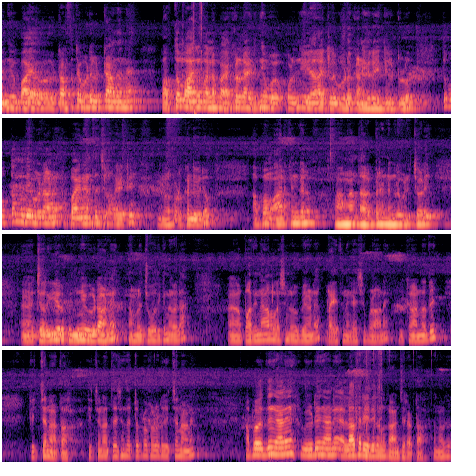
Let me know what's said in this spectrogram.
ഇനി ടെറസിട്ട വീട് കിട്ടുകയാണെങ്കിൽ തന്നെ പത്തും പതിനഞ്ചും കൊല്ലം പഴക്കമുള്ള ഇടിഞ്ഞ് പൊളിഞ്ഞ് വേറായിട്ടുള്ള വീടൊക്കെ ആണെങ്കിൽ റേറ്റ് കിട്ടുള്ളൂ. ഇത് പുത്തം പുതിയ വീടാണ്. അപ്പോൾ അതിനനുസരിച്ചുള്ള റേറ്റ് നിങ്ങൾ കൊടുക്കേണ്ടി വരും. അപ്പം ആർക്കെങ്കിലും വാങ്ങാൻ താല്പര്യമുണ്ടെങ്കിൽ വിളിച്ചോളി. ചെറിയൊരു കുഞ്ഞു വീടാണ്. നമ്മൾ ചോദിക്കുന്ന വില പതിനാറ് ലക്ഷം രൂപയാണ്. പ്രൈസ് നെഗോഷ്യബിൾ ആണ് ഈ കാണുന്നത് കിച്ചൺ ആട്ടോ. കിച്ചൺ അത്യാവശ്യം സെറ്റപ്പൊക്കെ ഉള്ളൊരു കിച്ചണാണ് അപ്പോൾ ഇത് ഞാൻ വീഡിയോ ഞാൻ അല്ലാത്ത രീതിയിലൊന്ന് കാണിച്ചു തരാം കേട്ടോ. നിങ്ങൾക്ക്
